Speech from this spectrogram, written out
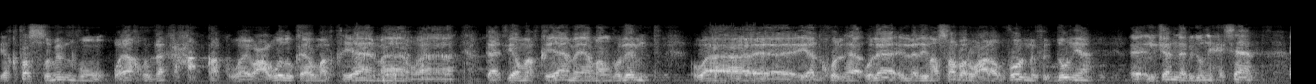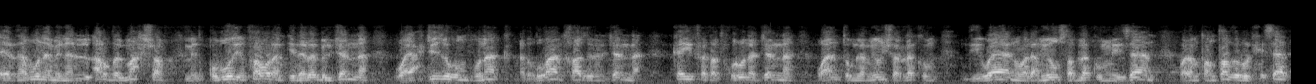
يقتص منه ويأخذ لك حقك ويعوضك يوم القيامة وتأتي يوم القيامة يا من ظلمت ويدخل هؤلاء الذين صبروا على الظلم في الدنيا. الجنة بدون حساب. يذهبون من الأرض المحشر من قبور فورا إلى باب الجنة ويحجزهم هناك رضوان خازن الجنة. كيف تدخلون الجنة وأنتم لم ينشر لكم ديوان ولم ينصب لكم ميزان ولم تنتظروا الحساب؟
